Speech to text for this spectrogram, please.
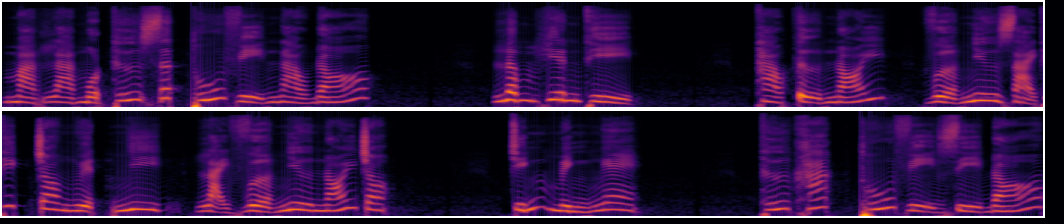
mà là một thứ rất thú vị nào đó. Lâm Hiên thì... Thảo tự nói, vừa như giải thích cho Nguyệt Nhi, lại vừa như nói cho. Chính mình nghe. Thứ khác thú vị gì đó,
